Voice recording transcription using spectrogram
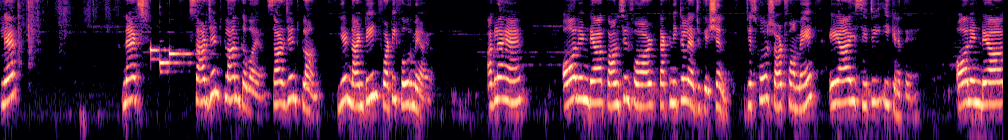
क्लियर नेक्स्ट सार्जेंट प्लान कब आया सार्जेंट प्लान ये 1944 में आया। अगला है all India council for technical education जिसको शॉर्ट फॉर्म में A I C T E कहते हैं। All India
